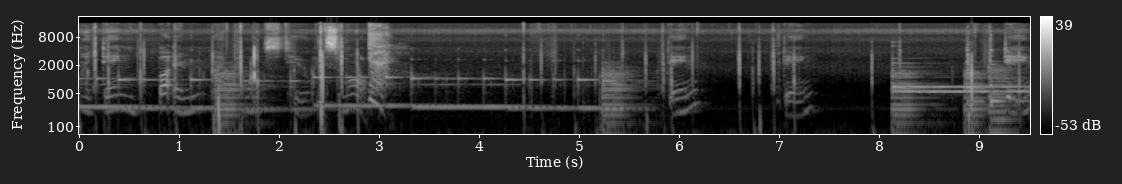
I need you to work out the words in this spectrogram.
My dang button that wants to be small. Ding, ding, ding, ding,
